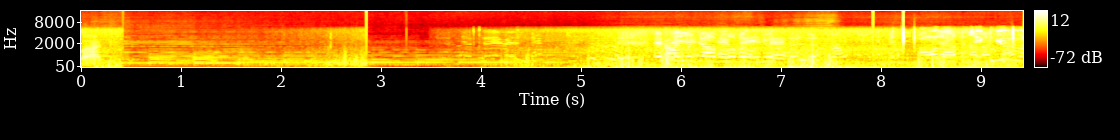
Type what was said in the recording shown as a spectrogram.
Bak. Efe abla bak gösterir. Ağzını çekiyor mu?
